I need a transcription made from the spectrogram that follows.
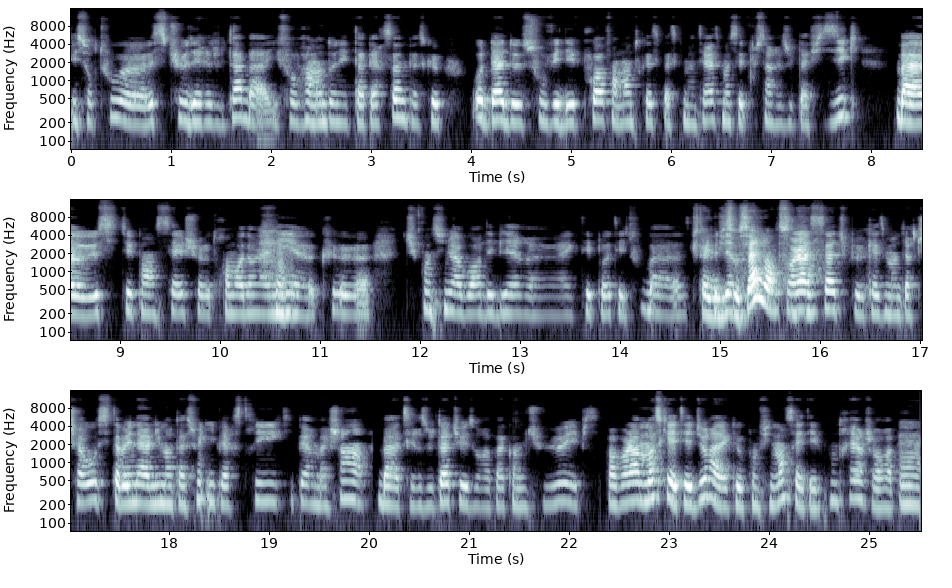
et surtout, si tu veux des résultats, bah, il faut vraiment donner de ta personne parce que au-delà de soulever des poids, enfin, moi en tout cas, c'est pas ce qui m'intéresse, moi c'est plus un résultat physique bah euh, si t'es pas en sèche euh, trois mois dans l'année euh, que tu continues à boire des bières avec tes potes et tout bah tu fais une vie sociale hein, voilà ça tu peux quasiment dire ciao. Si t'as pas une alimentation hyper stricte hyper machin bah tes résultats tu les auras pas comme tu veux et puis enfin voilà. Moi ce qui a été dur avec le confinement ça a été le contraire genre mmh.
